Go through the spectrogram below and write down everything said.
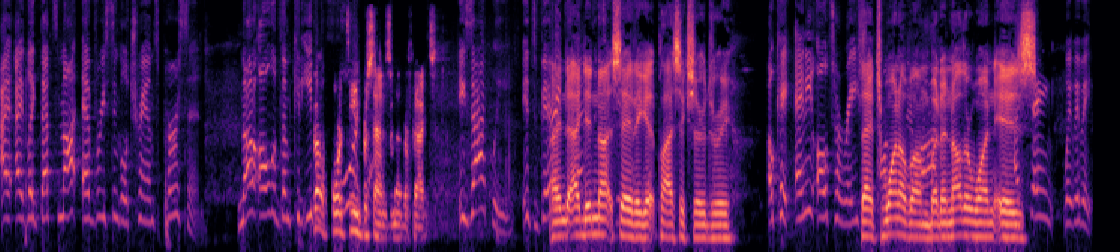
I, I like that's not every single trans person. Not all of them can even About fourteen percent, as a matter of fact. Exactly. It's very and I did not say they get plastic surgery. Okay, any alteration That's onto one of their them, but another one I'm is saying, wait, wait, wait.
